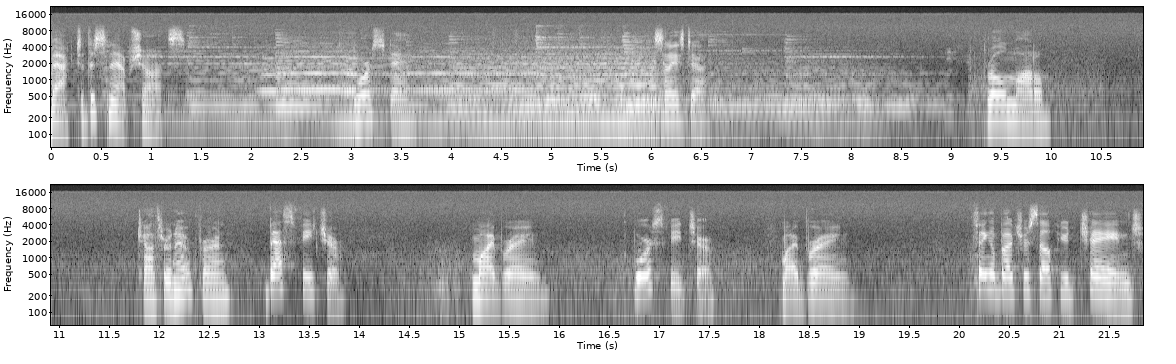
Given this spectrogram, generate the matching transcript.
Back to the snapshots. Worst day. Sonny's death. Role model. Katharine Hepburn. Best feature. My brain. Worst feature. My brain. Thing about yourself you'd change.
